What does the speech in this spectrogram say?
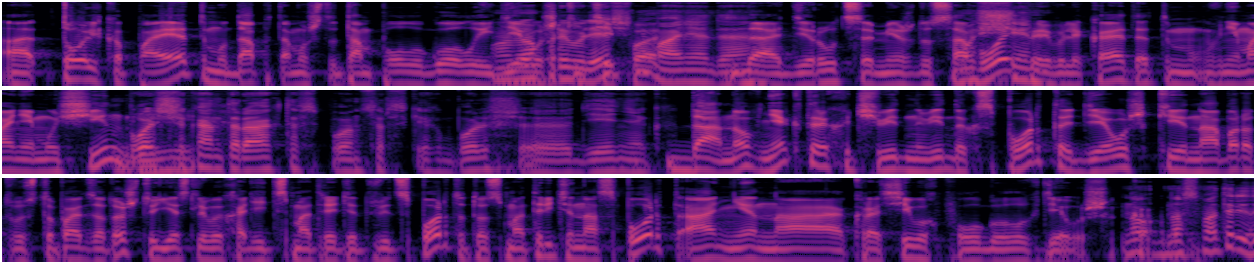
а, только поэтому, да, потому что там полуголые ну, девушки, типа, внимание, да. да, дерутся между собой, мужчин. привлекает это внимание мужчин. Больше и... контрактов спонсорских, больше денег. Да, но в некоторых, очевидно, видах спорта девушки, наоборот, выступают за то, что если вы хотите смотреть этот вид спорта, то смотрите на спорт, а не на красивых полуголых девушек. Ну, но смотри,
